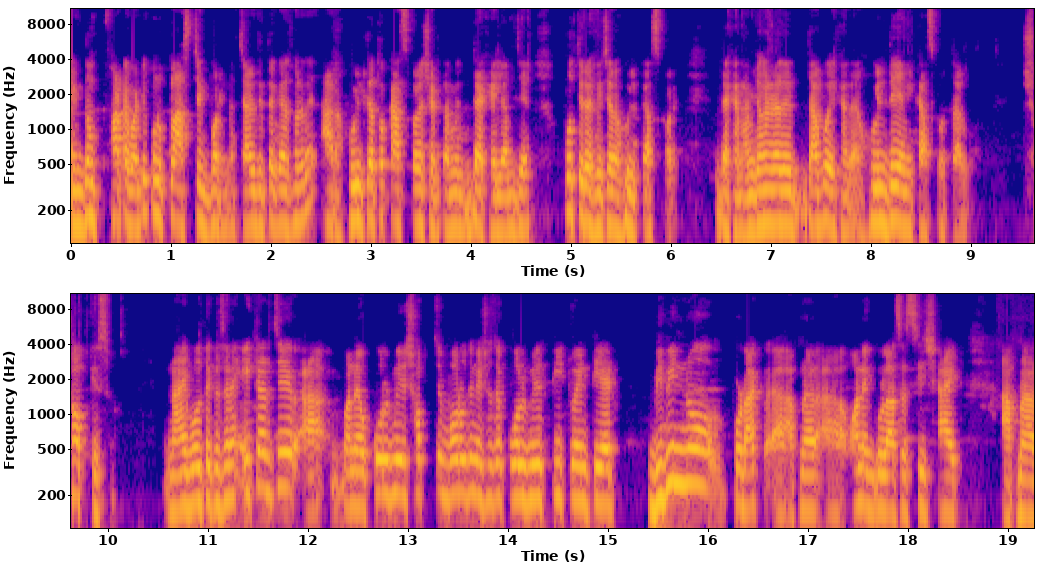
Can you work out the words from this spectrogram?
একদম ফাটাফাটি, কোনো প্লাস্টিক বডি না, চারিদিকে গ্যাস মেরে। আর হুইলটা তো কাজ করে, সেটা আমি দেখাইলাম যে প্রতিটা ফিচার হুইল কাজ করে। দেখেন, আমি যখন যাব এখানে, হুইল দিয়ে আমি কাজ করতে পারব। সবকিছু। নাই বলতে কিছু না, এটার যে মানে কলমির সবচেয়ে বড় জিনিস হচ্ছে কলমির পি টোয়েন্টি এইট বিভিন্ন প্রোডাক্ট আপনার অনেকগুলো আছে সি সাইট আপনার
